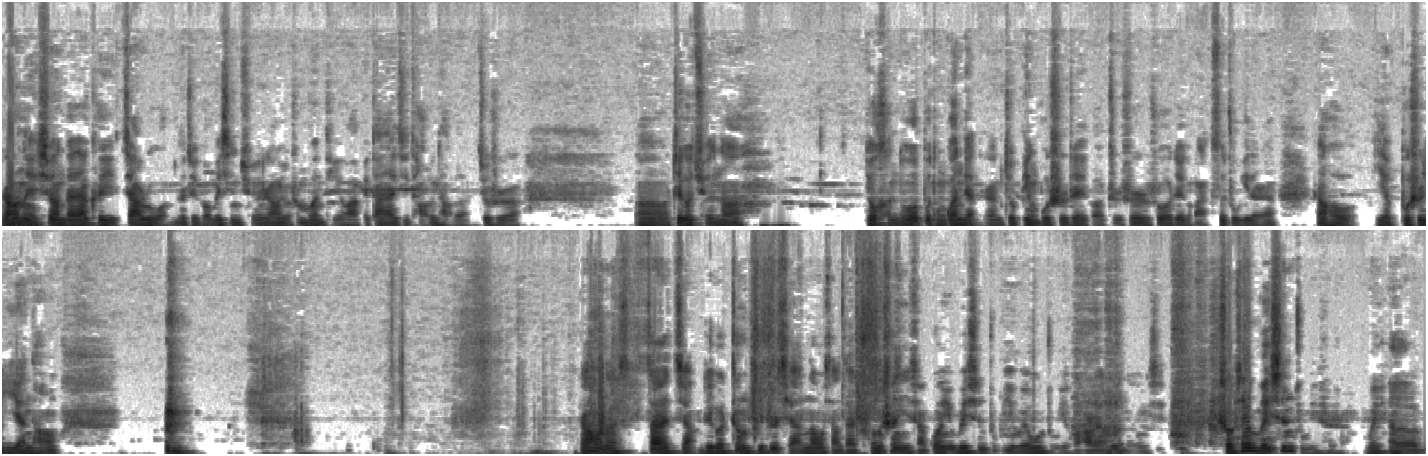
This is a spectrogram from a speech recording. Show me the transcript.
然后呢也希望大家可以加入我们的这个微信群，然后有什么问题的话，给大家一起讨论讨论。就是，嗯，这个群呢。有很多不同观点的人，就并不是这个，只是说这个马克思主义的人，然后也不是一言堂。然后呢，在讲这个正题之前呢，我想再重申一下关于唯心主义、唯物主义和二元论的东西。首先，唯心主义是什么？唯呃，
